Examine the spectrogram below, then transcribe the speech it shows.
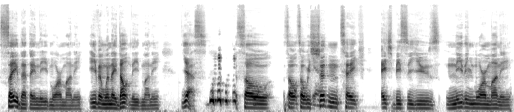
say that they need more money, even when they don't need money? Yes. so so so we yeah. shouldn't take HBCUs needing more money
